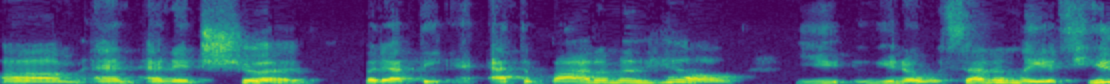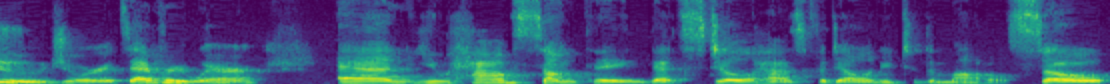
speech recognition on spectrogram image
Um, and, and it should. But at the, at the bottom of the hill, you you know suddenly it's huge or it's everywhere and you have something that still has fidelity to the model so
